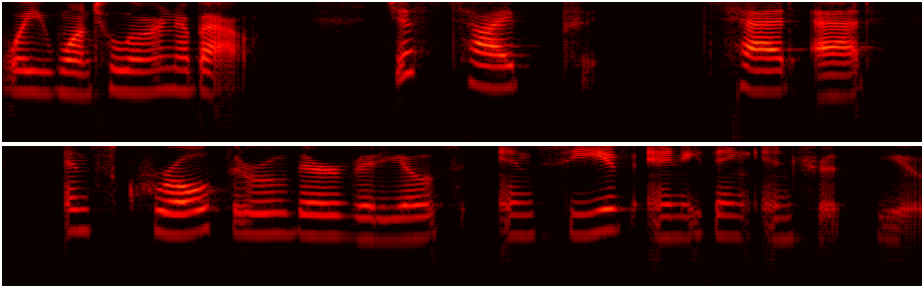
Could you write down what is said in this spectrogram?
what you want to learn about, just type TED Ed and scroll through their videos and see if anything interests you.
